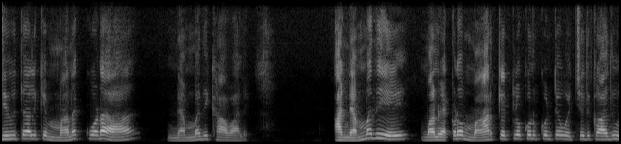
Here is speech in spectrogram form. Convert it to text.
జీవితాలకి మనకు కూడా నెమ్మది కావాలి. ఆ నెమ్మది మనం ఎక్కడో మార్కెట్లో కొనుక్కుంటే వచ్చేది కాదు.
